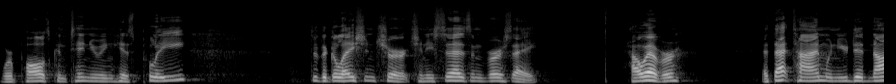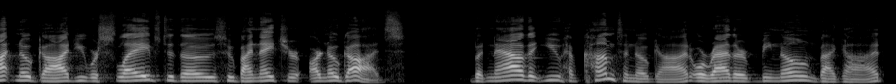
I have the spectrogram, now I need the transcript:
where Paul's continuing his plea to the Galatian church. And he says in verse 8, However, at that time when you did not know God, you were slaves to those who by nature are no gods. But now that you have come to know God, or rather be known by God,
